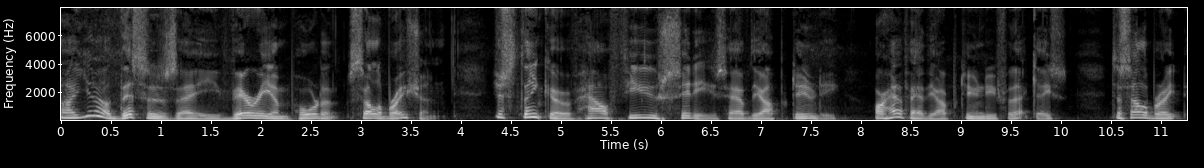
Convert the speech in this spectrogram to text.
Uh, you know, this is a very important celebration. Just think of how few cities have the opportunity, or have had the opportunity for that case, to celebrate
